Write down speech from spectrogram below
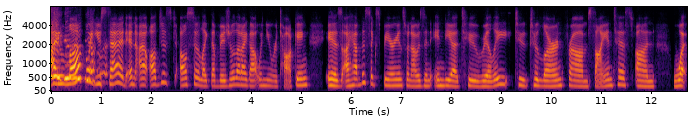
I love what you said and I, I'll just also like the visual that I got when you were talking is I had this experience when I was in India to really to to learn from scientists on what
